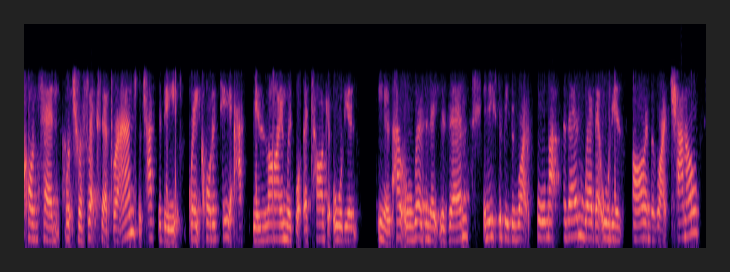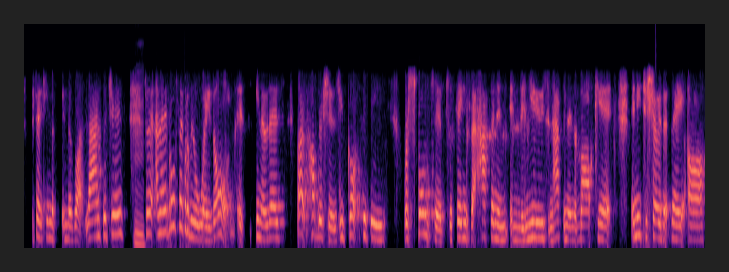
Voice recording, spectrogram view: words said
content which reflects their brand, which has to be great quality. It has to be in line with what their target audience, you know, how it will resonate with them. It needs to be the right format for them, where their audience are in the right channel, potentially in the, in the right languages. Mm. So, and they've also got to be always on. It's, you know, there's like publishers, you've got to be responsive to things that happen in, in the news and happen in the market. They need to show that they are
